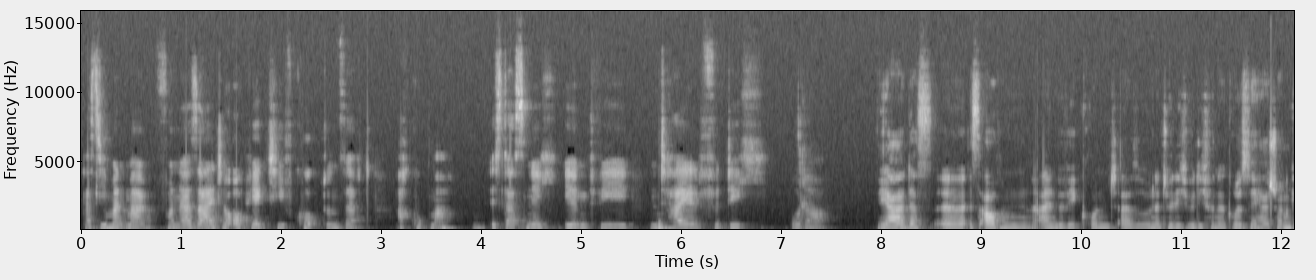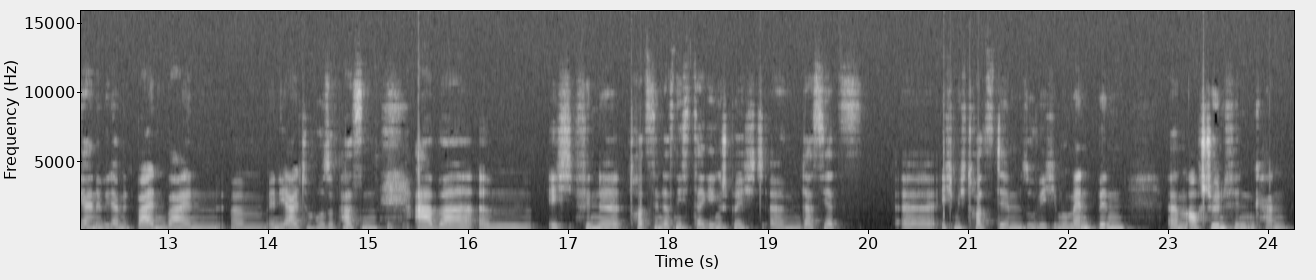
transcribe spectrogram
Dass jemand mal von der Seite objektiv guckt und sagt, ach guck mal, ist das nicht irgendwie ein Teil für dich oder? Ja, das äh, ist auch ein, ein Beweggrund. Also natürlich würde ich von der Größe her schon gerne wieder mit beiden Beinen ähm, in die alte Hose passen, aber ähm, ich finde trotzdem, dass nichts dagegen spricht, ähm, dass jetzt äh, ich mich trotzdem, so wie ich im Moment bin, ähm, auch schön finden kann.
